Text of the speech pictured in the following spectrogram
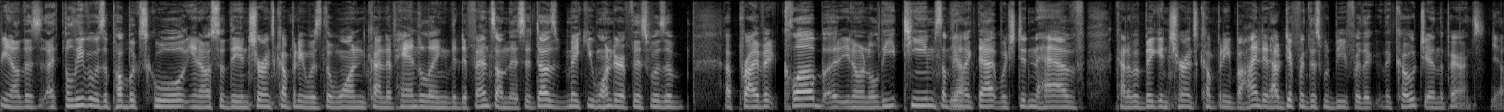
you know this I believe it was a public school, you know, so the insurance company was the one kind of handling the defense on this. It does make you wonder if this was a a private club, uh, you know, an elite team, something Yeah. like that, which didn't have kind of a big insurance company behind it. How different this would be for the the coach and the parents. yeah.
